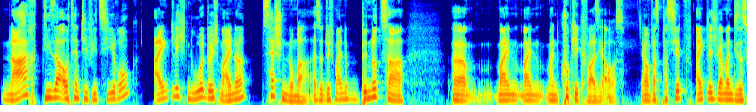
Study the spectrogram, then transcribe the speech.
nach dieser Authentifizierung eigentlich nur durch meine Session-Nummer, also durch meine Benutzer, ähm, mein, mein, mein Cookie quasi aus. Ja, und was passiert eigentlich, wenn man dieses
